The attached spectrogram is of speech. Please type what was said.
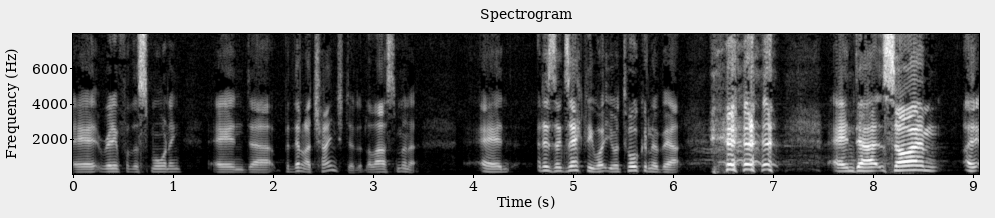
uh, ready for this morning. And, but then I changed it at the last minute. And it is exactly what you're talking about. and so I'm, I,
